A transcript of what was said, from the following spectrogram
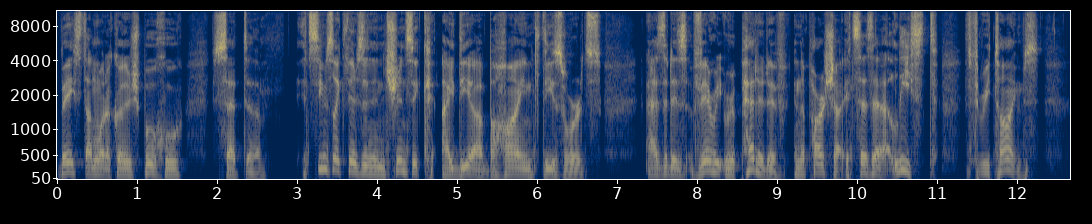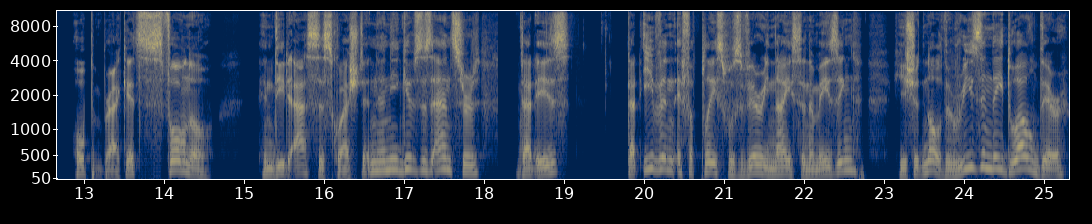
based on what HaKadosh Baruch Hu said to them. It seems like there's an intrinsic idea behind these words, as it is very repetitive in the Parsha. It says it at least three times. Open brackets, Sforno indeed asks this question, and he gives his answer that is, that even if a place was very nice and amazing, you should know the reason they dwelled there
